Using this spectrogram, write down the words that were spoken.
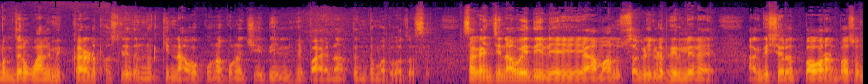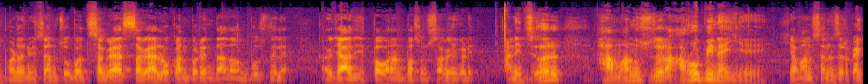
मग जर वाल्मिक कराड फसले तर नक्की नावं कोणाकोणाची येतील हे पाहणं अत्यंत महत्त्वाचं असेल. सगळ्यांची नावं येतील हे हा माणूस सगळीकडे फिरलेला आहे. अगदी शरद पवारांपासून फडणवीसांसोबत सगळ्या सगळ्या लोकांपर्यंत आज जाऊन पोचलेला आहे अगदी अजित पवारांपासून सगळीकडे. आणि जर हा माणूस जर आरोपी नाही आहे या माणसानं जर काही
